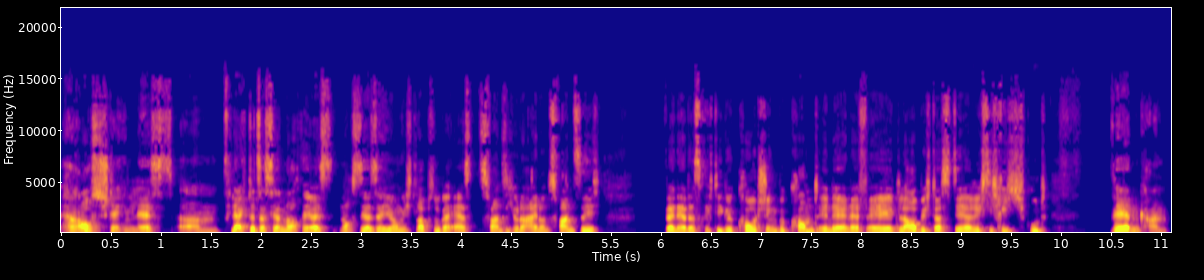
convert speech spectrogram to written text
herausstechen lässt. Ähm, vielleicht wird das ja noch. Er ist noch sehr, sehr jung. Ich glaube sogar erst 20 oder 21. Wenn er das richtige Coaching bekommt in der NFL, glaube ich, dass der richtig, richtig gut werden kann.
